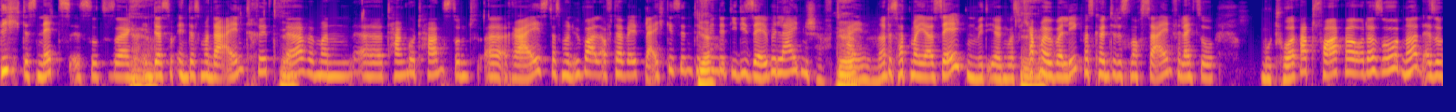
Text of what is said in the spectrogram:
dicht das Netz ist sozusagen, ja, ja. in das in das man da eintritt, ja, ja wenn man äh, Tango tanzt und äh, reist, dass man überall auf der Welt Gleichgesinnte findet, die dieselbe Leidenschaft teilen. Ne? Das hat man ja selten mit irgendwas. Ich habe mal überlegt, was könnte das noch sein? Vielleicht so Motorradfahrer oder so, ne? Also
